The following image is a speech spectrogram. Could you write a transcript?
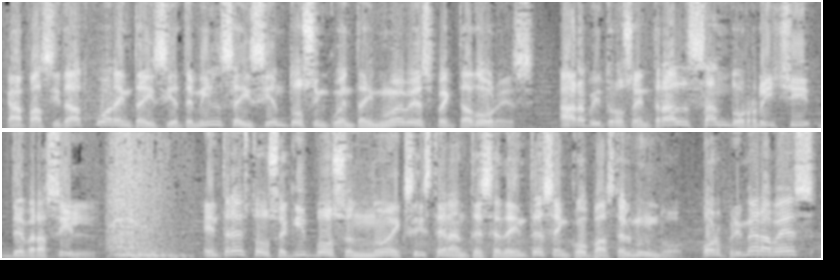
capacidad 47.659 espectadores. Árbitro central Sando Ricci de Brasil. Entre estos equipos no existen antecedentes en Copas del Mundo. Por primera vez,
